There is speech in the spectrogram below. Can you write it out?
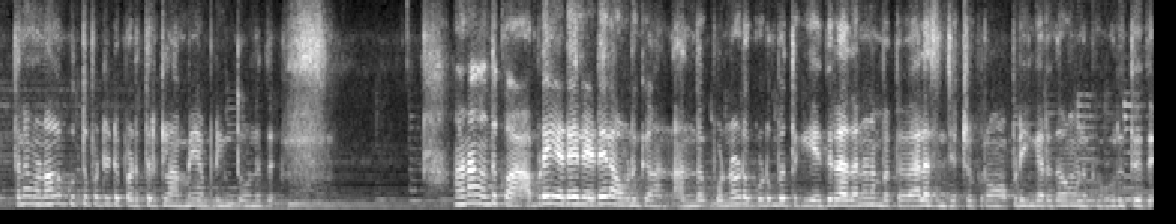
எத்தனை வேணாலும் குத்துப்பட்டுட்டு படுத்துருக்கலாமே அப்படின்னு தோணுது. ஆனால் வந்து அப்படியே இடையில இடையில அவனுக்கு அந்த- அந்த பொண்ணோட குடும்பத்துக்கு எதிராக தானே நம்ம இப்போ வேலை செஞ்சிட்ருக்குறோம் அப்படிங்கிறதும் அவனுக்கு உறுத்துது.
